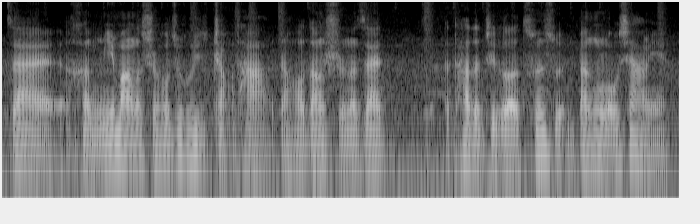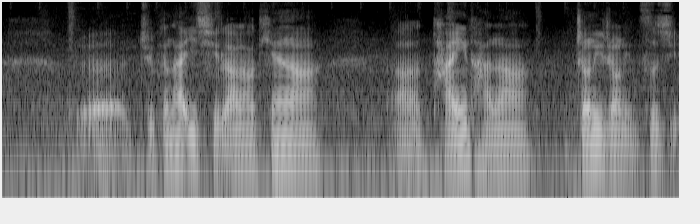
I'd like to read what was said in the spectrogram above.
在很迷茫的时候就会去找他，然后当时呢在他的这个村损办公楼下面，呃，就跟他一起聊聊天啊，呃，谈一谈啊，整理整理自己。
